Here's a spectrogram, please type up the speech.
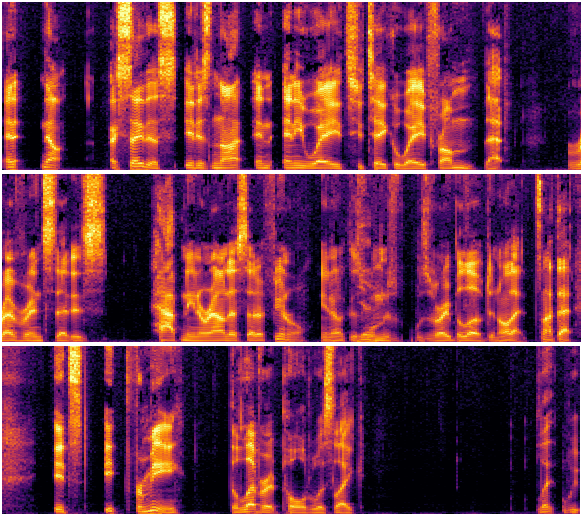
and now I say this, it is not in any way to take away from that reverence that is happening around us at a funeral. You know, because Yeah. this woman was, was very beloved and all that. It's not that. It's it for me. The lever it pulled was like, let we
